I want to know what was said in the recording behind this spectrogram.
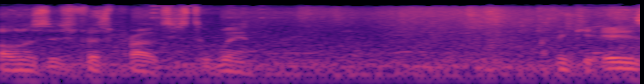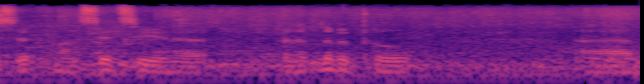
owners' first priority is to win. I think it is at Man City and at, and at Liverpool. Um,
